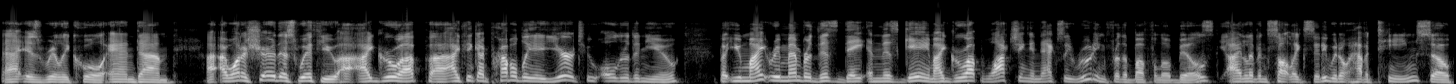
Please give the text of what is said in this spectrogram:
That is really cool. And, um, I, want to share this with you. I, I grew up, uh, I think I'm probably a year or two older than you but you might remember this date and this game. I grew up watching and actually rooting for the Buffalo Bills. I live in Salt Lake City. We don't have a team, so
